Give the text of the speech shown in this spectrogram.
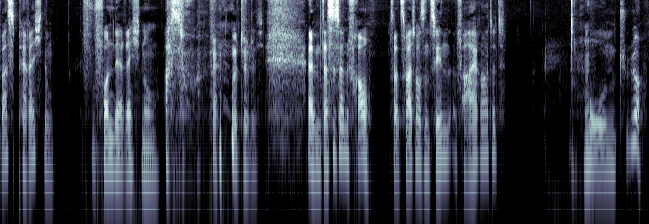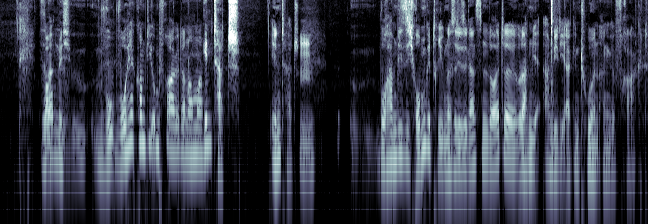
Was? Per Rechnung? Von der Rechnung. Ach so, natürlich. ähm, das ist seine Frau. Seit 2010 verheiratet. Mhm. Und ja, warum nicht? Wo, woher kommt die Umfrage dann nochmal? InTouch. InTouch. Mhm. Wo haben die sich rumgetrieben, dass sie diese ganzen Leute, oder haben die, haben die die Agenturen angefragt?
